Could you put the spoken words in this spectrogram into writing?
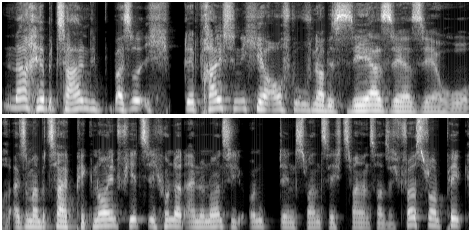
nachher bezahlen die, also ich, der Preis, den ich hier aufgerufen habe, ist sehr, sehr, sehr hoch. Also man bezahlt Pick 49, 191 und den 2022 First Round Pick.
